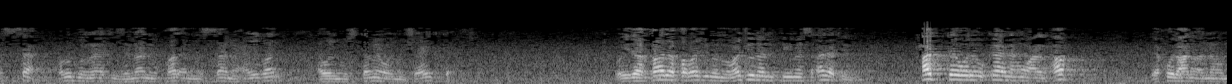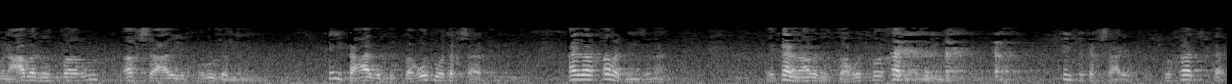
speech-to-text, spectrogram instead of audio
السامع. وربما يأتي زمان يقال أن السامع أيضا أو المستمع والمشاهد كافر. وإذا خالف رجل رجلا في مسألة حتى ولو كان هو على الحق يقول عنه أنه من عبد الطاغوت أخشى عليه الخروج من المنه كيف عابد للطاغوت وتخشى عليه؟ من هذا خرج من زمان. إذا كان من عبد الطاغوت فهو خارج من كيف تخشى عليه؟ هو خارج؟ خارج.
